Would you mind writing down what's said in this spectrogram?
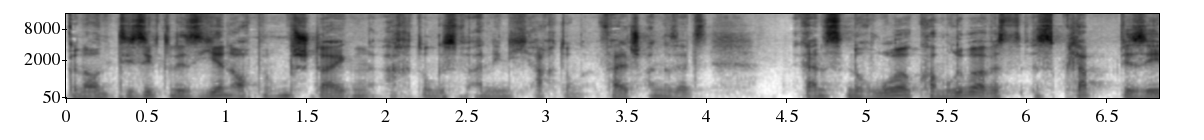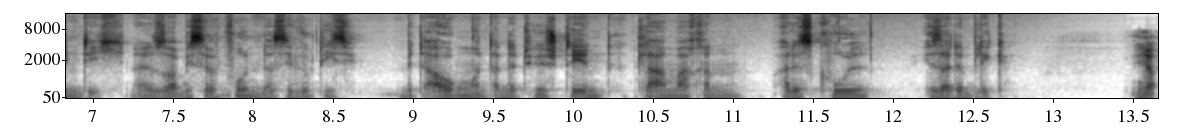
Genau, und die signalisieren auch beim Umsteigen, Achtung ist, nee, nicht Achtung, falsch angesetzt. Ganz in Ruhe, komm rüber, es, es klappt, wir sehen dich. Ne? So habe ich es empfunden, dass sie wirklich mit Augen und an der Tür stehen, klar machen, alles cool, ihr seid im Blick. Ja,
